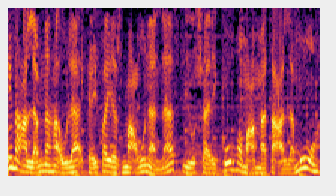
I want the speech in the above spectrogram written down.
إن علمنا هؤلاء كيف يجمعون الناس ليشاركوهم عما تعلموه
